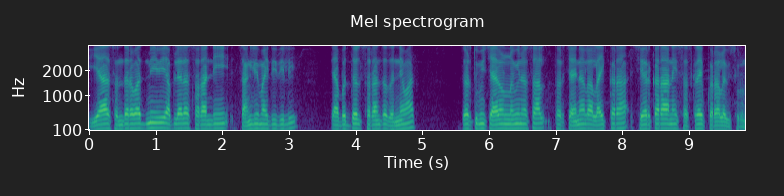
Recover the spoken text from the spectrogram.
या संदर्भात मी आपल्याला सरांनी चांगली माहिती दिली. त्याबद्दल सरांचा धन्यवाद. जर तुम्ही चॅनल नवीन असाल तर चॅनलला लाईक करा शेअर करा आणि सबस्क्राईब करायला विसरू नका.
